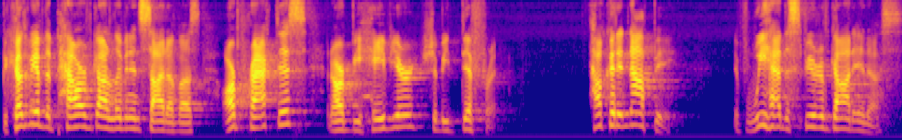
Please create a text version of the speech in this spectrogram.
Because we have the power of God living inside of us, our practice and our behavior should be different. How could it not be if we had the Spirit of God in us?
